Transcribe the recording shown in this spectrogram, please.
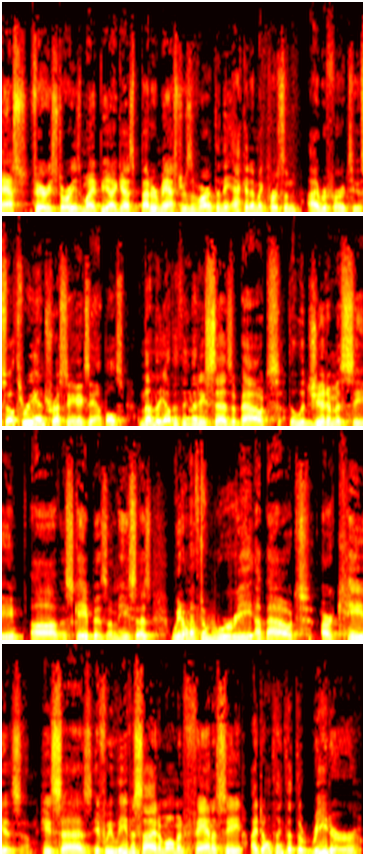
Mass fairy stories might be, I guess, better masters of art than the academic person I referred to. So, three interesting examples. And then the other thing that he says about the legitimacy of escapism, he says, we don't have to worry about archaism. He says, if we leave aside a moment fantasy, I don't think that the reader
